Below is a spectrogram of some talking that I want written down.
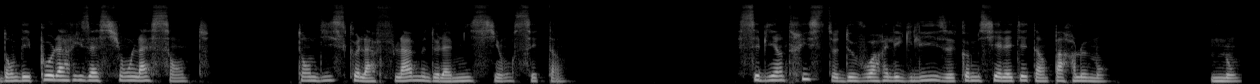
dans des polarisations lassantes, tandis que la flamme de la mission s'éteint. C'est bien triste de voir l'Église comme si elle était un parlement, non,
